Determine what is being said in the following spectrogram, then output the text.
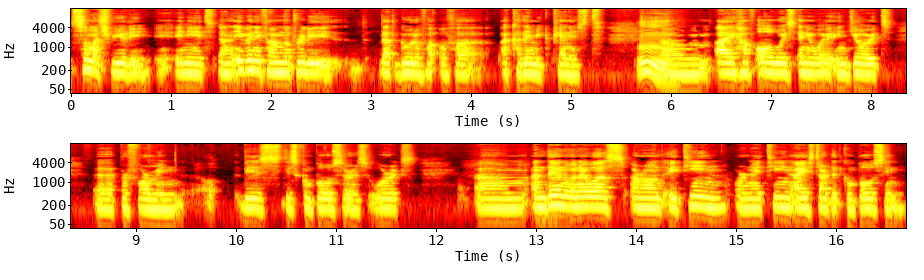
so much beauty in it and even if i'm not really that good of a, of a academic pianist Mm. um, i have always anyway enjoyed uh, performing these these composers works um, and then when i was around 18 or 19 i started composing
